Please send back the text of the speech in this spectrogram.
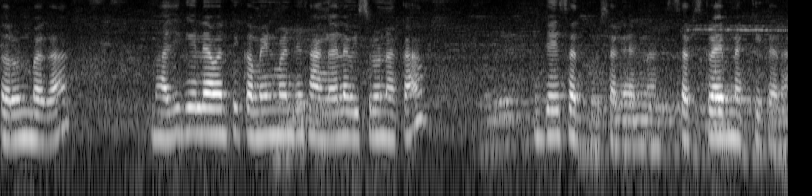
करून बघा. भाजी गेल्यावरती कमेंटमध्ये सांगायला विसरू नका. जय सद्गुरू सगळ्यांना. सबस्क्राईब नक्की करा.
